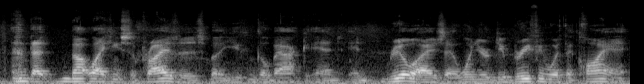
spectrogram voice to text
that not liking surprises, but you can go back and and realize that when you're debriefing with a client,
